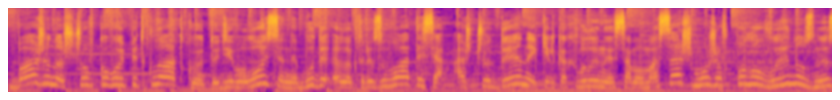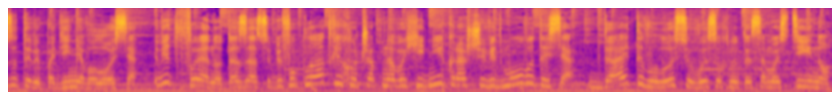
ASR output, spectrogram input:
Бажано з шовковою підкладкою, тоді волосся не буде електризуватися. А щоденний кілька хвилин самомасаж може вполовину знизити випадіння волосся. Від фену та засобів укладки, хоча б на вихідні краще відмовитися. Дайте волосю висохнути самостійно.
